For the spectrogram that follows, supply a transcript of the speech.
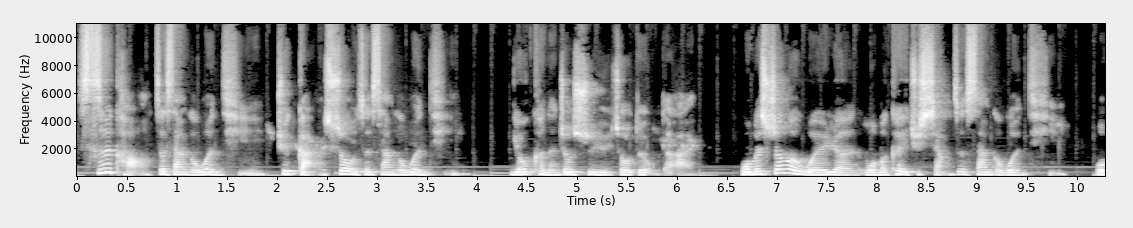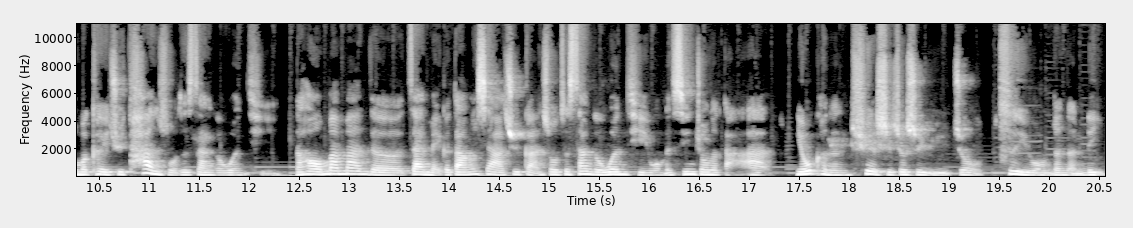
思考这三个问题，去感受这三个问题，有可能就是宇宙对我们的爱。我们生而为人，我们可以去想这三个问题，我们可以去探索这三个问题，然后慢慢的在每个当下去感受这三个问题，我们心中的答案，有可能确实就是宇宙赐予我们的能力。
